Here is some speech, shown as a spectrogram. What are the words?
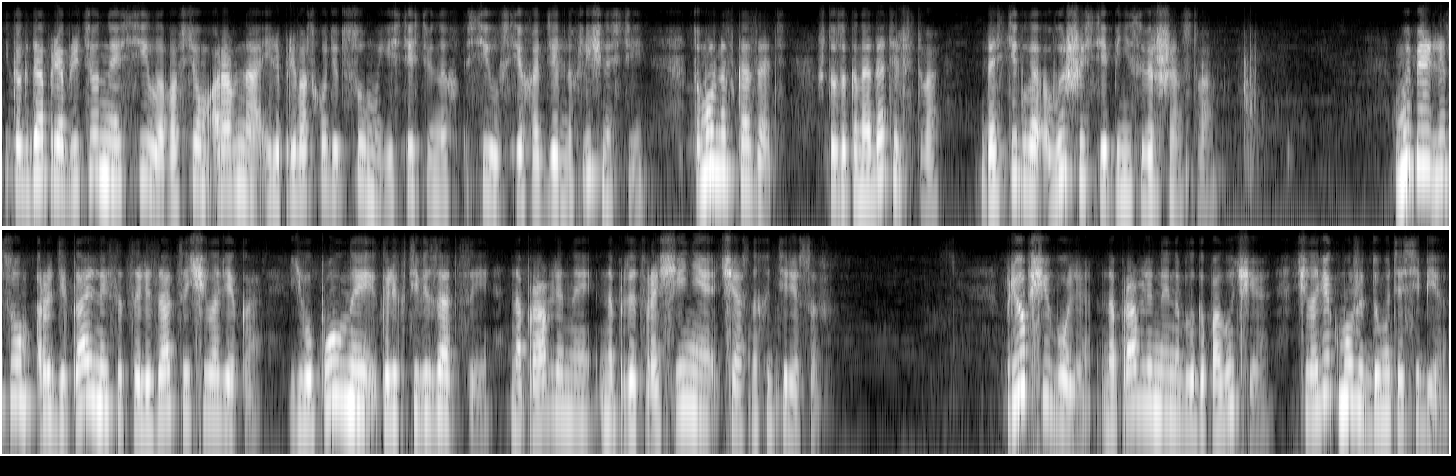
и когда приобретенная сила во всем равна или превосходит сумму естественных сил всех отдельных личностей, то можно сказать, что законодательство – достигла высшей степени совершенства. Мы перед лицом радикальной социализации человека, его полной коллективизации, направленной на предотвращение частных интересов. При общей воле, направленной на благополучие, человек может думать о себе,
